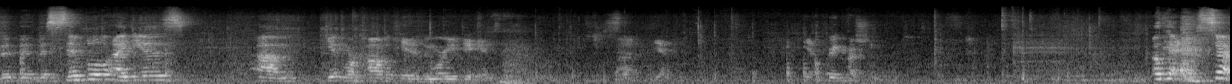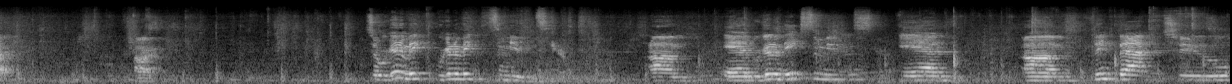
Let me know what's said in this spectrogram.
the, the, the simple ideas um, get more complicated the more you dig into them. So, yeah. Yeah, great question. Okay, so, all right. So we're gonna make we're gonna make some mutants here, um, and we're gonna make some mutants and um, think back to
